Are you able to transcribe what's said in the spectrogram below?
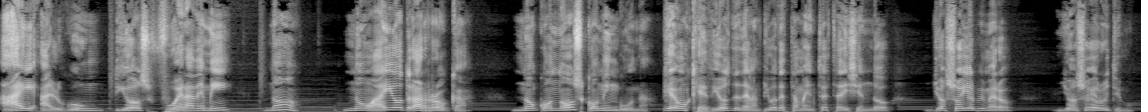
¿Hay algún Dios fuera de mí? No, no hay otra roca. No conozco ninguna. Vemos que Dios desde el Antiguo Testamento está diciendo, yo soy el primero, yo soy el último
